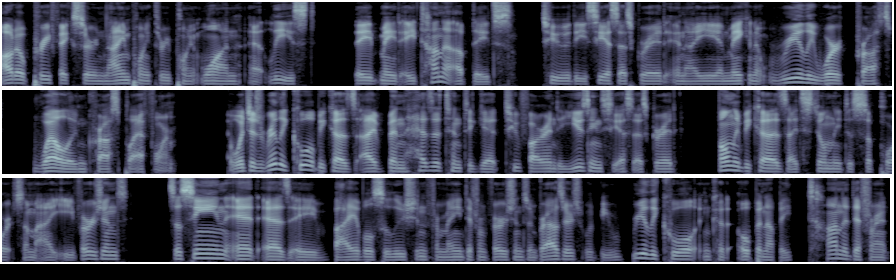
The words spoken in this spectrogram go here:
Autoprefixer 9.3.1 at least, they made a ton of updates to the CSS grid in IE and making it really work cross well in cross platform, which is really cool because I've been hesitant to get too far into using CSS grid only because I'd still need to support some IE versions. So seeing it as a viable solution for many different versions and browsers would be really cool and could open up a ton of different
